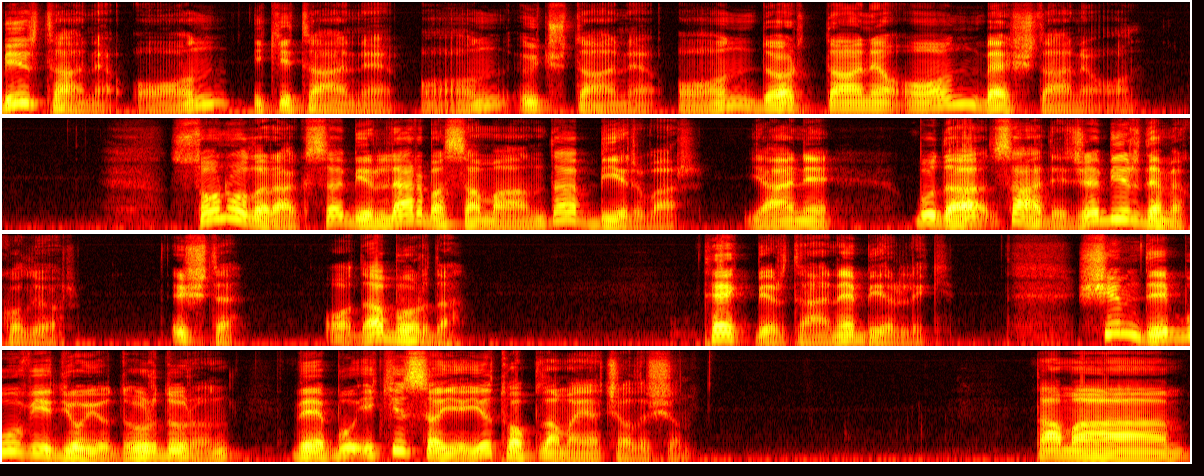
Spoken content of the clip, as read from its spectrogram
1 tane 10, 2 tane 10, 3 tane 10, 4 tane 10, 5 tane 10. Son olaraksa birler basamağında 1 var. Yani bu da sadece 1 demek oluyor. İşte, o da burada. Tek bir tane birlik. Şimdi bu videoyu durdurun ve bu iki sayıyı toplamaya çalışın. Tamam.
